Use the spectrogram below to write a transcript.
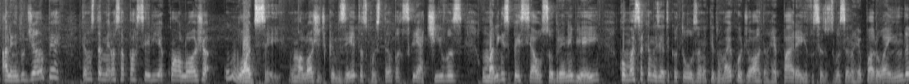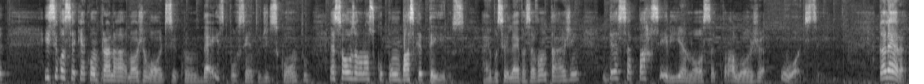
Além do Jumper, temos também nossa parceria com a loja Odyssey, uma loja de camisetas com estampas criativas, uma linha especial sobre a NBA, como essa camiseta que eu estou usando aqui do Michael Jordan, repare aí se você não reparou ainda. E se você quer comprar na loja Odyssey com 10% de desconto, é só usar o nosso cupom BASQUETEIROS. Aí você leva essa vantagem dessa parceria nossa com a loja Odyssey. Galera,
